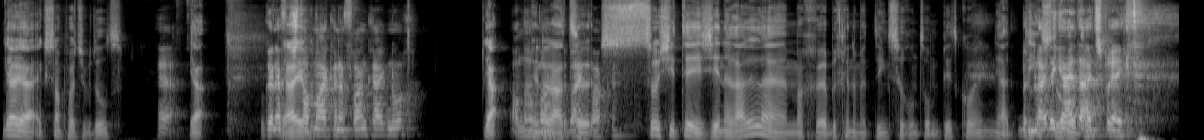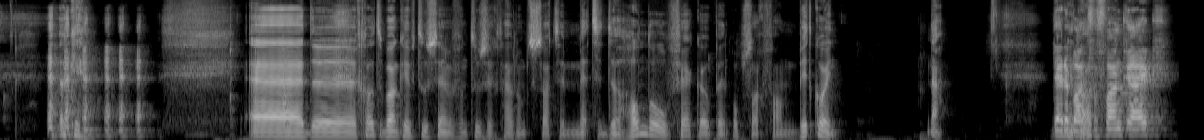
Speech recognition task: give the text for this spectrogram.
Ja, ja, ik snap wat je bedoelt. Ja. Ja. We kunnen even Ja, een stap maken naar Frankrijk nog. Ja, Andere inderdaad. eh. Société Générale eh, mag eh, beginnen met diensten rondom bitcoin. Ja, Ik ben blij dat jij het uitspreekt. Oké. de grote bank heeft toestemming van toezichthouder om te starten met de handel, verkoop en opslag van bitcoin. Derde bank van Frankrijk.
